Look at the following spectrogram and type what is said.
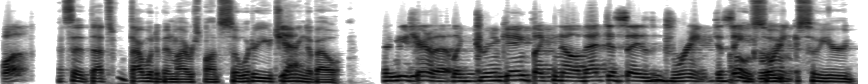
What? I said that's that would have been my response. So what are you cheering about? Like, what are you cheering about? Like drinking? Like, no, that just says drink. Just say Oh, so drink. so you're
